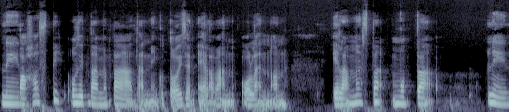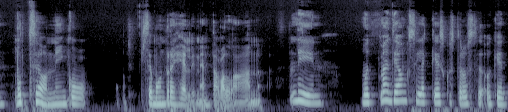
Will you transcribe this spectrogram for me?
Niin. pahasti. Osittain mä päätän niin kuin toisen elävän olennon elämästä, mutta, Niin, mutta se on niin kuin se mun rehellinen tavallaan. niin. Mutta mä en tiedä, onko sille keskustelusta oikein,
